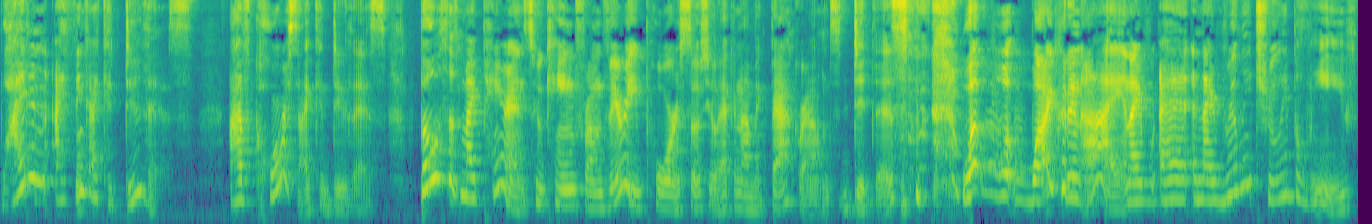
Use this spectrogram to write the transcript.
why didn't I think I could do this? Of course I could do this. Both of my parents, who came from very poor socioeconomic backgrounds, did this. what, what, Why couldn't I? And I, I and I really truly believe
